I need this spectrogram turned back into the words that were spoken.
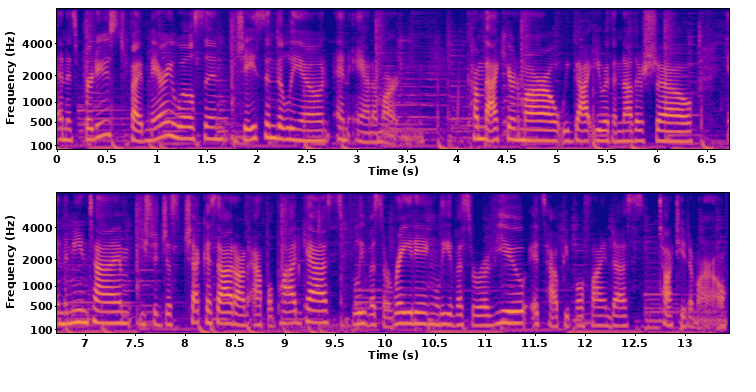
and it's produced by Mary Wilson, Jason DeLeon, and Anna Martin. Come back here tomorrow. We got you with another show. In the meantime, you should just check us out on Apple Podcasts, leave us a rating, leave us a review. It's how people find us. Talk to you tomorrow.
